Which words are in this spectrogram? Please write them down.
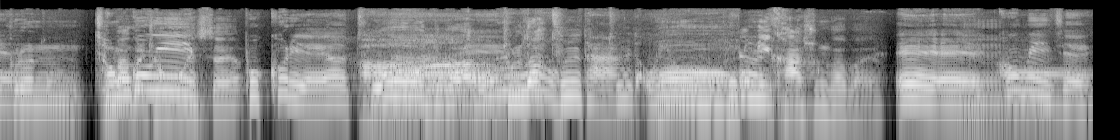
뭐 그런 음악을 전공했어요? 보컬이에요. 둘오 누가 둘 다? 둘 다. 둘 다. 어, 꿈이 가수인가 봐요. 예, 예. 꿈이 이제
